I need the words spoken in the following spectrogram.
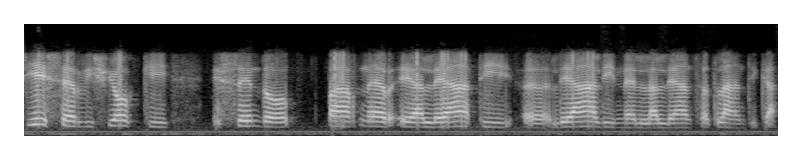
si è servi sciocchi essendo partner e alleati eh, leali nell'alleanza atlantica,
